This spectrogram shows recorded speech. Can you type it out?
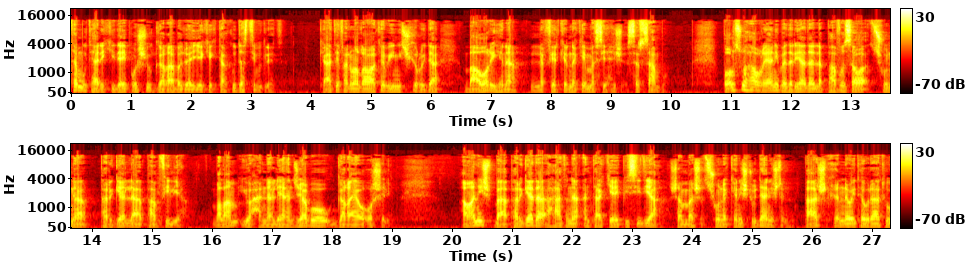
تەم و تاریکی دایپۆشی و گەڕا بەدوای یەکێک تاکو دەستی بگرێت. کاتێ فەرمانڕەواکە بینی چی ڕوویدا باوەڕی هێنا، لە فێرکردنەکەی مەسیحیش سەرسام بوو. پۆڵس و هاوڕێیانی بە دەریادا لە پافۆسەوە چوونە پەرگە لە پامفیلیا، بەڵام یۆحەنا لێیان جیابووە و گەڕایەوە ئۆرشەلیم. ئەوانیش بە پەرگەدا هاتنە ئەنتاکیای پیسیدیا، شەممەش چوونە کەنیشت و دانیشتن، پاش خوێندنەوەی تەورات و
